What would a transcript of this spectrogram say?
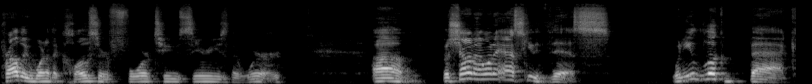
Probably one of the closer 4 2 series there were. Um, but Sean, I want to ask you this. When you look back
